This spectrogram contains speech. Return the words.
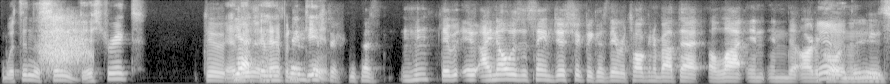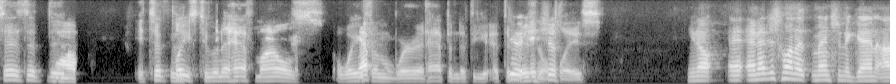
within the same district. Dude. And yes, it the happened again. because mhm, they, it, I know it was the same district because they were talking about that a lot in, in the article. Yeah, in the it news. says that the Wow. it took place two and a half miles away Yep. from where it happened at the at the Dude, original just- place. You know, and, and I just want to mention again, I,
